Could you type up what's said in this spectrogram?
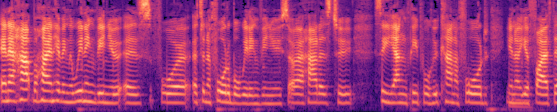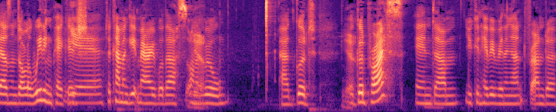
And our heart behind having the wedding venue is for it's an affordable wedding venue. So our heart is to see young people who can't afford, you know, your five thousand dollar wedding package Yeah. to come and get married with us on Yeah. a real uh, good Yeah. a good price, and um, you can have everything for under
